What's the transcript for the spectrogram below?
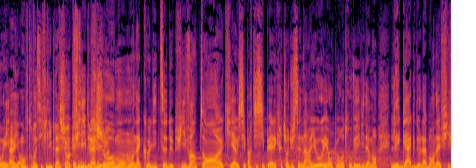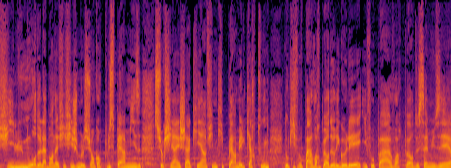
Oui. Euh, on retrouve aussi Philippe Lachaud, Philippe. Lachaud, mon, mon acolyte depuis 20 ans, euh, qui a aussi participé à l'écriture du scénario. Et on peut retrouver évidemment les gags de la bande à Fifi, l'humour de la bande à Fifi. Je me le suis encore plus permise sur Chien et Chat, qui est un film qui permet le cartoon. Donc il faut pas avoir peur de rigoler, il faut pas avoir peur de s'amuser.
